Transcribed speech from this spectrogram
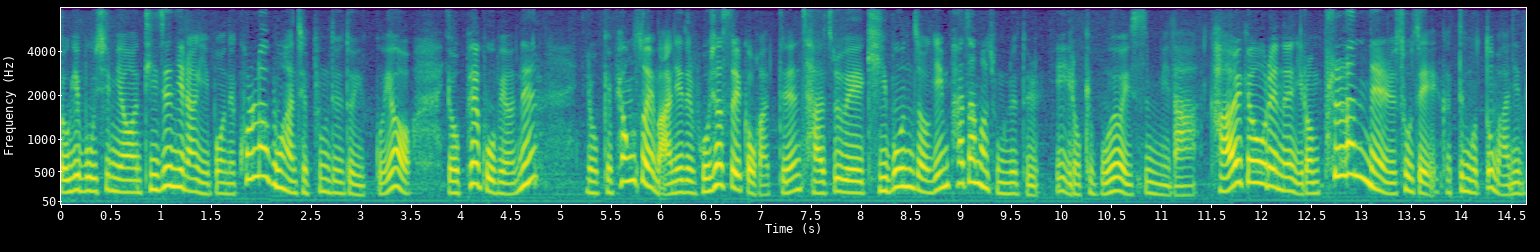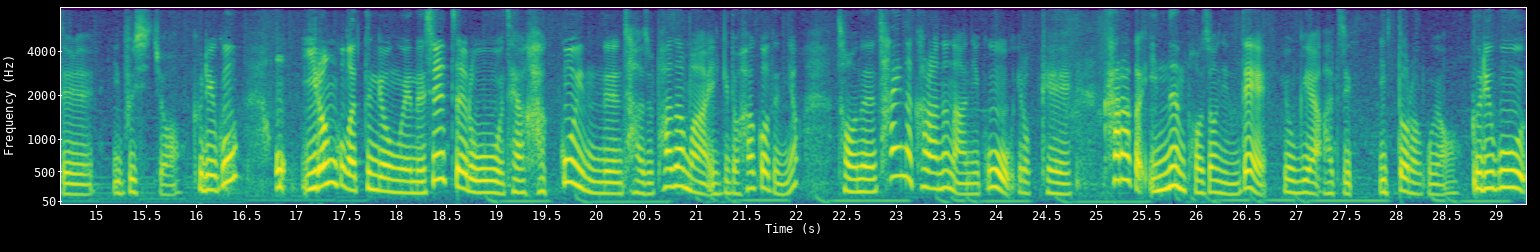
여기 보시면 디즈니랑 이번에 콜라보한 제품들도 있고요. 옆에 보면은 이렇게 평소에 많이들 보셨을 것 같은 자주의 기본적인 파자마 종류들이 이렇게 모여 있습니다. 가을, 겨울에는 이런 플란넬 소재 같은 것도 많이들 입으시죠. 그리고 어, 이런 거 같은 경우에는 실제로 제가 갖고 있는 자주 파자마이기도 하거든요. 저는 차이나 카라는 아니고 이렇게 카라가 있는 버전인데 여기에 아직 있더라고요. 그리고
